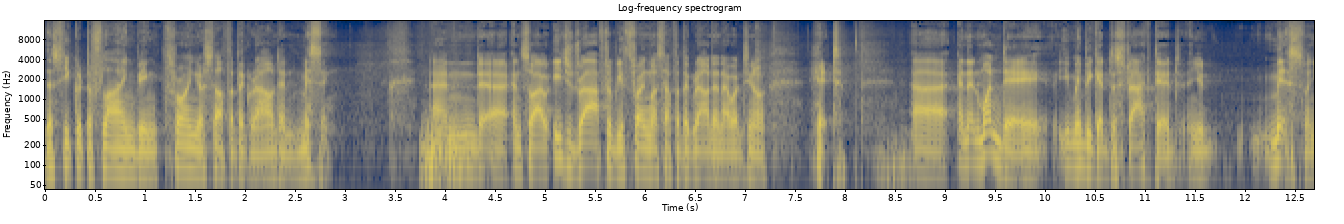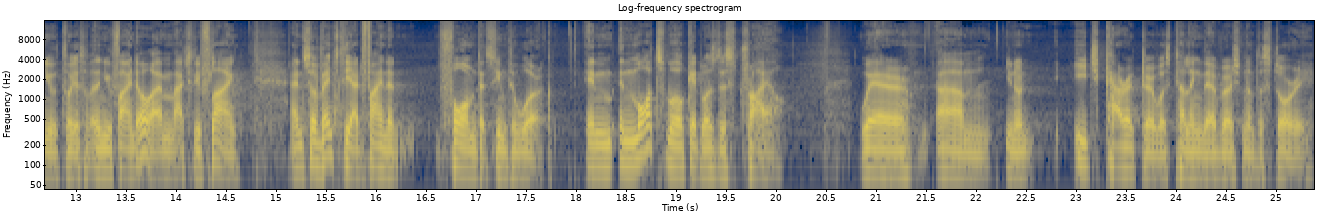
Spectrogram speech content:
the secret to flying being throwing yourself at the ground and missing. And, uh, and so I, each draft would be throwing myself at the ground and I would, you know, hit. Uh, and then one day you maybe get distracted and you miss when you throw yourself and you find, oh, I'm actually flying. And so eventually I'd find a form that seemed to work. In, in Moth Smoke, it was this trial where, um, you know, each character was telling their version of the story.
